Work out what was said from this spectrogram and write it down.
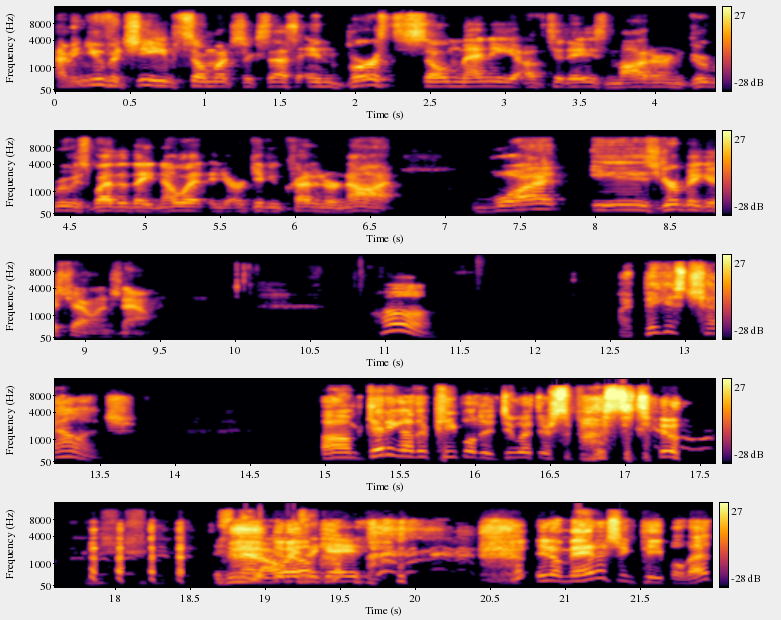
I mean, you've achieved so much success and birthed so many of today's modern gurus, whether they know it or give you credit or not. What is your biggest challenge now? Huh. My biggest challenge. Um, getting other people to do what they're supposed to do. Isn't that always you know? the case? you know, managing people that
